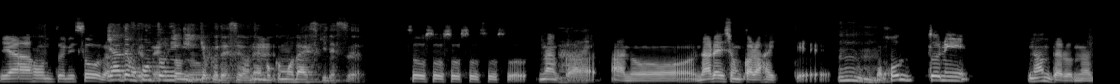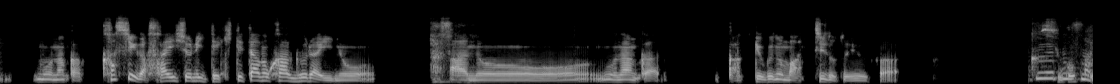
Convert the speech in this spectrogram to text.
いや本当にそうだ、ね、いや、でも本当にいい曲ですよね。僕も大好きです。そうそうそうそうそうそう。なんか、はい、あのー、ナレーションから入って、うん、もう本当に、なんだろうな、もうなんか歌詞が最初にできてたのかぐらいの、あのー、もうなんか楽曲のマッチ度というか、まあ、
